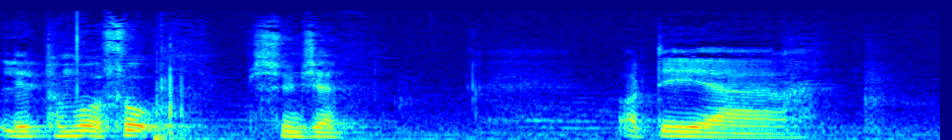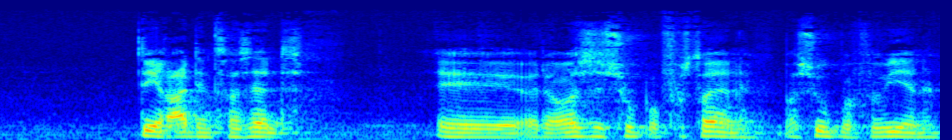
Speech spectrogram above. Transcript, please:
lidt på må at få, synes jeg. Og det er, det er ret interessant. Øh, og det er også super frustrerende og super forvirrende.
